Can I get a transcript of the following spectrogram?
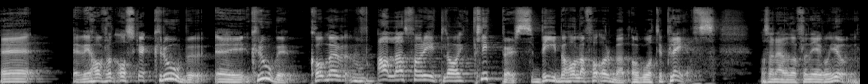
Eh, vi har från Oskar Kroby, eh, Kroby. Kommer allas favoritlag Clippers bibehålla formen och gå till playoffs? Och sen även från Egon Ljung.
